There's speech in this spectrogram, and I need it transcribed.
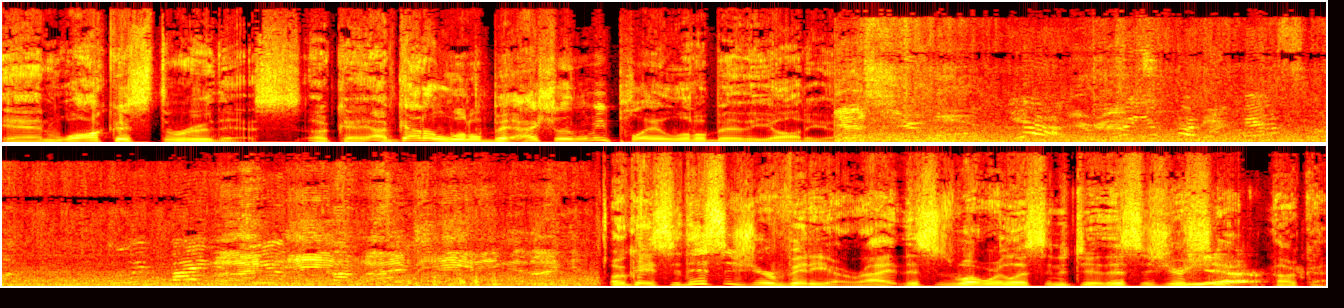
and walk us through this. Okay, I've got a little bit. Actually, let me play a little bit of the audio. Yeah, put your fucking mask on. Who invited you to come to Okay, so this is your video, right? This is what we're listening to. This is your shit. Yeah. Okay,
